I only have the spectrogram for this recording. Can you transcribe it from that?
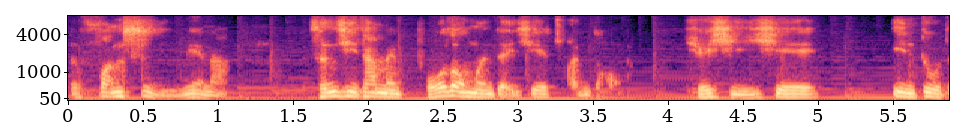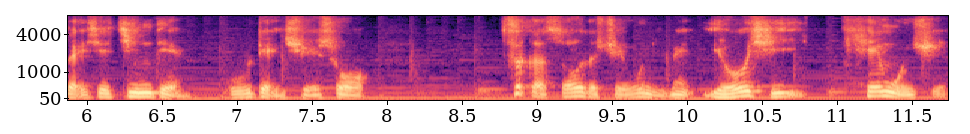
的方式里面呢，承袭他们婆罗门的一些传统。学习一些印度的一些经典古典学说，这个时候的学问里面，尤其以天文学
